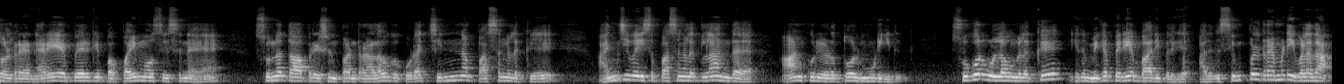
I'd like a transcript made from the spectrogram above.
சொல்கிறேன் நிறைய பேருக்கு இப்போ பைமோசிஸ்னு சுண்ணத்து ஆப்ரேஷன் பண்ணுற அளவுக்கு கூட சின்ன பசங்களுக்கு அஞ்சு வயசு பசங்களுக்கெல்லாம் அந்த ஆண்குறியோட தோல் மூடிக்குது. சுகர் உள்ளவங்களுக்கு இது மிகப்பெரிய பாதிப்பு இருக்குது அதுக்கு சிம்பிள் ரெமெடி இவ்வளோ தான்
